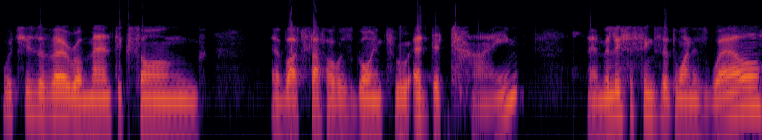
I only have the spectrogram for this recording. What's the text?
which is a very romantic song about stuff I was going through at the time. And Melissa sings that one as well,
